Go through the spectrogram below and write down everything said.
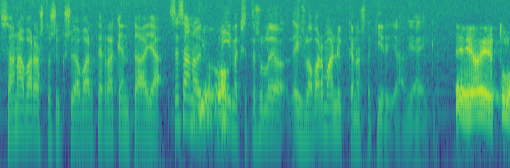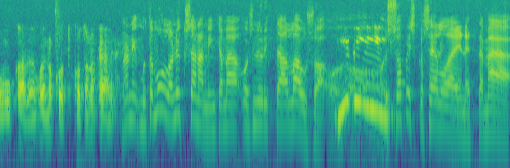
sanavarastosyksyä varten rakentaa, ja sä sanoit Joo. viimeksi, että sulla ei, ole, ei sulla varmaan nykkanosta kirjaa vielä, eikö? Ei ei ole tullut mukaan vielä, kun en ole kotona käynyt. No niin, mutta mulla on yksi sana, minkä mä voisin yrittää lausua. O- o- sopisiko sellainen, että mä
